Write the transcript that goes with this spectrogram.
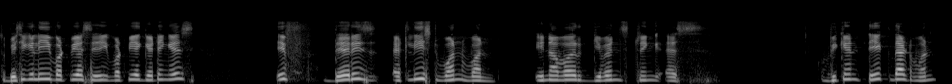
so basically what we are saying what we are getting is if there is at least one 1 in our given string s we can take that one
